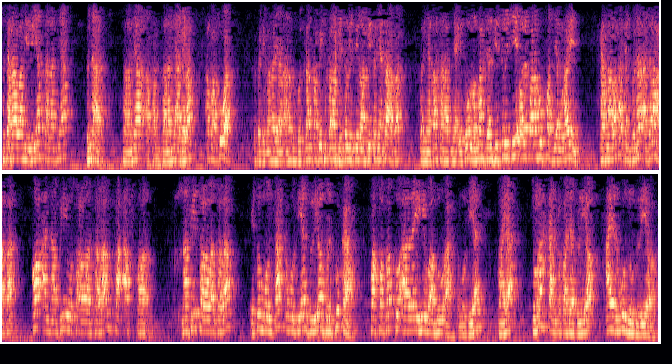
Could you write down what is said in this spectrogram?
secara lahiriah sanatnya benar. Sananya apa? Sananya adalah apa? Kuat. Sebagaimana yang anak sebutkan, tapi setelah diteliti lagi ternyata apa? Ternyata sanatnya itu lemah dan diselidiki oleh para hufaz yang lain. Karena lafaz yang benar adalah apa? Qa'an Nabi SAW fa'aftar. Nabi SAW itu muntah kemudian beliau berbuka. Fasofatu alaihi wadu'ah. Kemudian saya curahkan kepada beliau air wudhu beliau.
